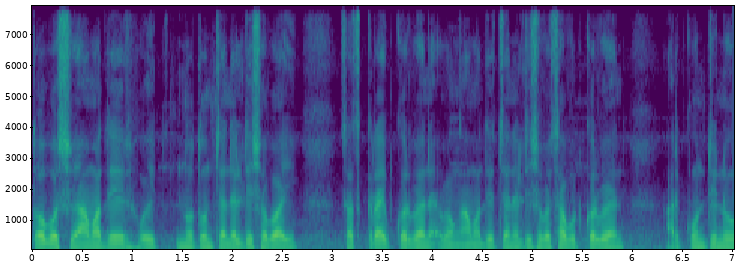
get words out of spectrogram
তো অবশ্যই আমাদের ওই নতুন চ্যানেলটি সবাই সাবস্ক্রাইব করবেন এবং আমাদের চ্যানেলটি সবাই সাপোর্ট করবেন। আর কন্টিনিউ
